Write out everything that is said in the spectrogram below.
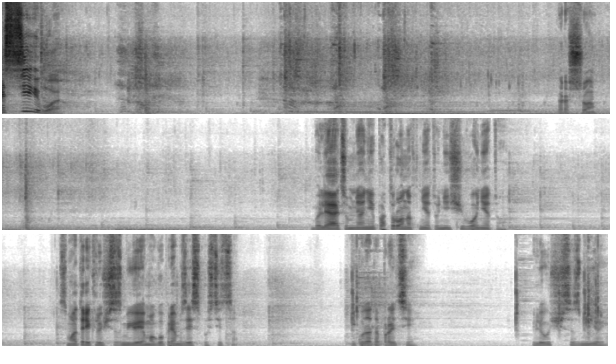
Гаси его! Хорошо. Блять, у меня ни патронов нету, ничего нету. Смотри, ключ со змеей. Я могу прямо здесь спуститься. И куда-то пройти. Ключ со змеей.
